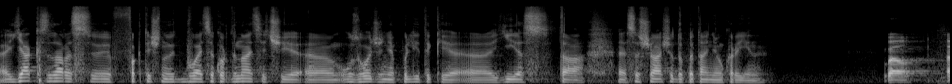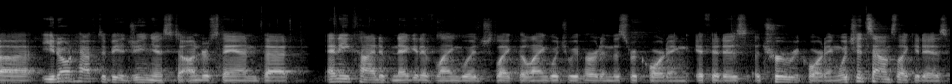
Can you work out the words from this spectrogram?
Е, Як зараз е, фактично відбувається координація чи е, узгодження політики е, ЄС та е, США щодо питання України? Well, uh, you don't have to be a genius to understand that any kind of negative language, like the language we heard in this recording, if it is a true recording, which it sounds like it is,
